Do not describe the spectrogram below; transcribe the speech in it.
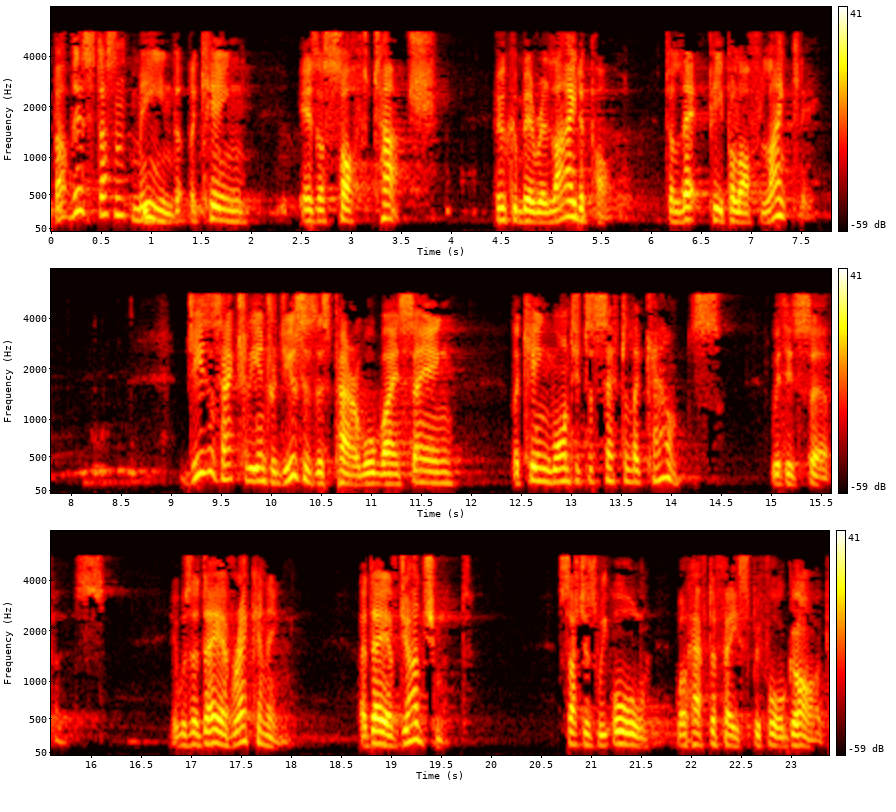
But this doesn't mean that the king is a soft touch who can be relied upon to let people off lightly. Jesus actually introduces this parable by saying the king wanted to settle accounts with his servants. It was a day of reckoning, a day of judgment, such as we all will have to face before God.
